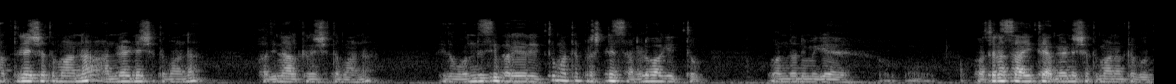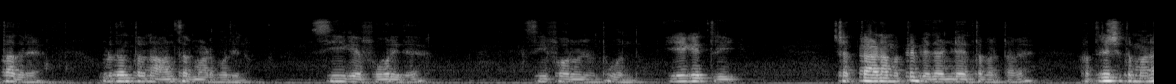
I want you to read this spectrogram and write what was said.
ಹತ್ತನೇ ಶತಮಾನ, ಹನ್ನೆರಡನೇ ಶತಮಾನ, ಹದಿನಾಲ್ಕನೇ ಶತಮಾನ. ಇದು ಹೊಂದಿಸಿ ಬರೆಯಲಿತ್ತು ಮತ್ತೆ ಪ್ರಶ್ನೆ ಸರಳವಾಗಿತ್ತು. ಒಂದು ನಿಮಗೆ ವಚನ ಸಾಹಿತ್ಯ ಹನ್ನೆರಡನೇ ಶತಮಾನ ಅಂತ ಗೊತ್ತಾದರೆ ಉಳಿದಂಥವನ್ನ ಆನ್ಸರ್ ಮಾಡ್ಬೋದೇನು? ಸಿಗೆ ಫೋರ್ ಇದೆ. ಸಿ ಫೋರ್ ಅಂತ ಒಂದು. ಎಗೆ ತ್ರೀ ಚತ್ತಾಣ ಮತ್ತು ಬೆದಂಡೆ ಅಂತ ಬರ್ತವೆ. ಹತ್ತನೇ ಶತಮಾನ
